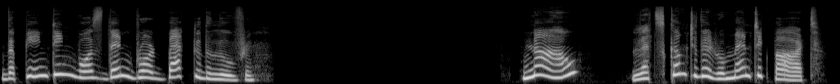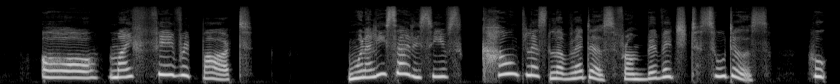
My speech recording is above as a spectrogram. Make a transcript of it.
The painting was then brought back to the Louvre. Now, let's come to the romantic part. Oh, my favorite part. Mona Lisa receives countless love letters from bewitched suitors who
